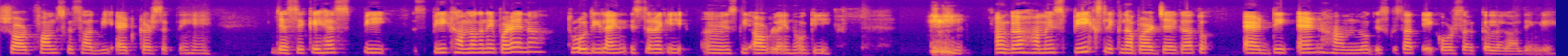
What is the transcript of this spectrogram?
शॉर्ट फॉर्म्स के साथ भी ऐड कर सकते हैं। जैसे कि है स्पीक स्पीक हम लोगों ने पढ़ा ना? थ्रू दी लाइन इस तरह की इसकी आउटलाइन होगी। अगर हमें स्पीक्स लिखना पड़ जाएगा तो एट दी एंड हम लोग इसके साथ एक और सर्कल लगा देंगे।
